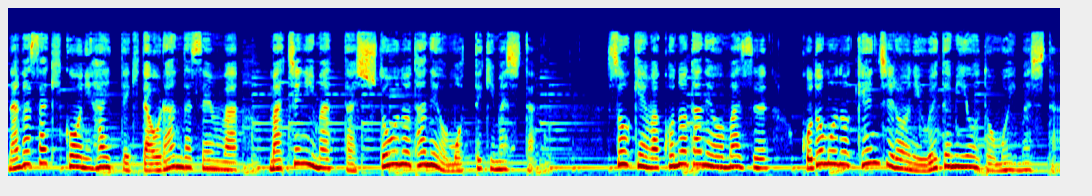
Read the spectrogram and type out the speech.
長崎港に入ってきたオランダ船は待ちに待った首都の種を持ってきました。宗賢はこの種をまず子供の健次郎に植えてみようと思いました。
